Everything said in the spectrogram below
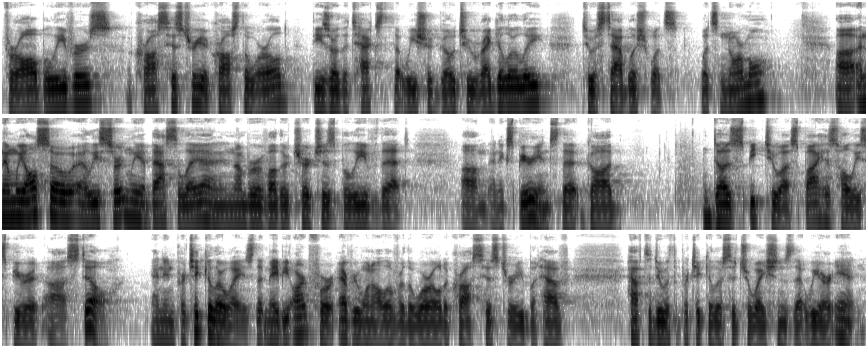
for all believers across history, across the world, these are the texts that we should go to regularly to establish what's, what's normal. Uh, and then we also, at least certainly at Basileia and a number of other churches, believe that um, and experience that God does speak to us by his Holy Spirit uh, still and in particular ways that maybe aren't for everyone all over the world across history, but have have to do with the particular situations that we are in.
